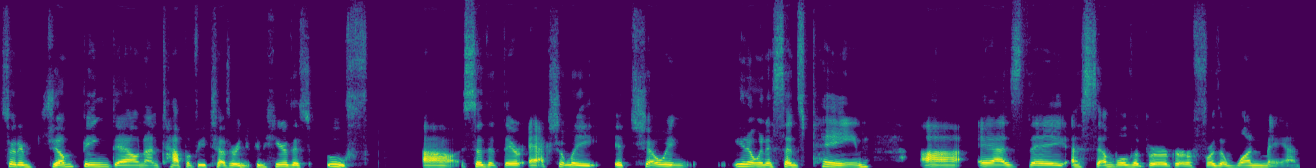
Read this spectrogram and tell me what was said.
sort of jumping down on top of each other and you can hear this oof uh, so that they're actually it's showing you know in a sense pain uh, as they assemble the burger for the one man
